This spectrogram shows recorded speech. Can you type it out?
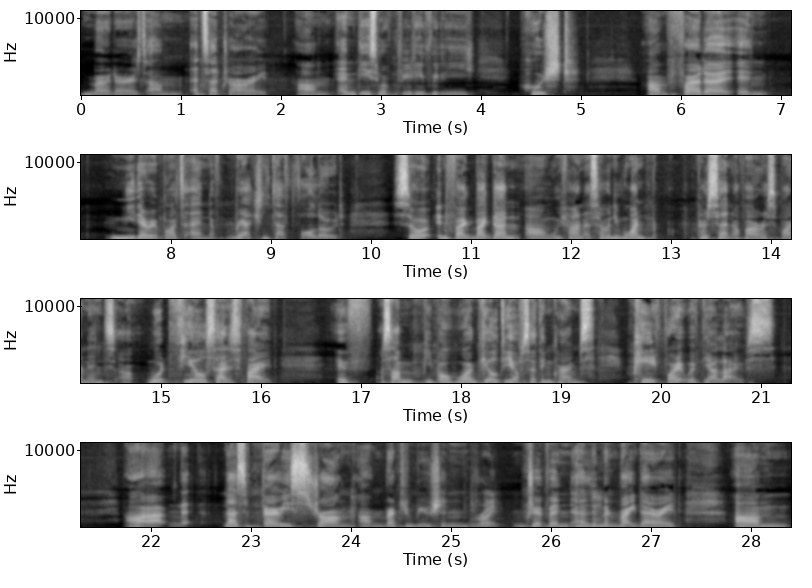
murders, um, etc. Right. Um, and these were really, really pushed, um, further in media reports and the reactions that followed. So in fact, back then, um, we found that 71% of our respondents uh, would feel satisfied if some people who are guilty of certain crimes paid for it with their lives. Uh, that's a very strong um, retribution right. driven mm-hmm. element right there, right? Um,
